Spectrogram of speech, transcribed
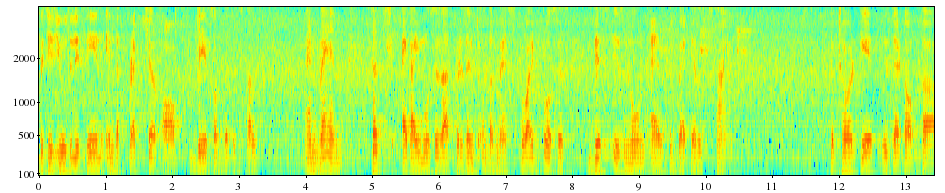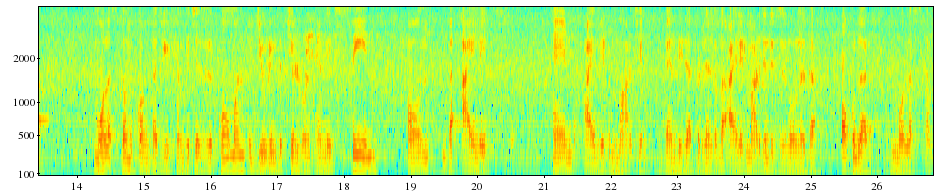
which is usually seen in the fracture of base of the skull. And when such ecchymosis are present on the mastoid process this is known as the battle sign. The third case is that of the molluscum contagiosum which is common during the children and is seen on the eyelids and eyelid margin. When these are present on the eyelid margin this is known as the ocular molluscum.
